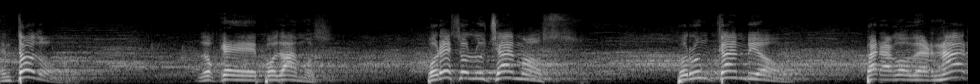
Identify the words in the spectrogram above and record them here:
en todo lo que podamos. Por eso luchamos por un cambio para gobernar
